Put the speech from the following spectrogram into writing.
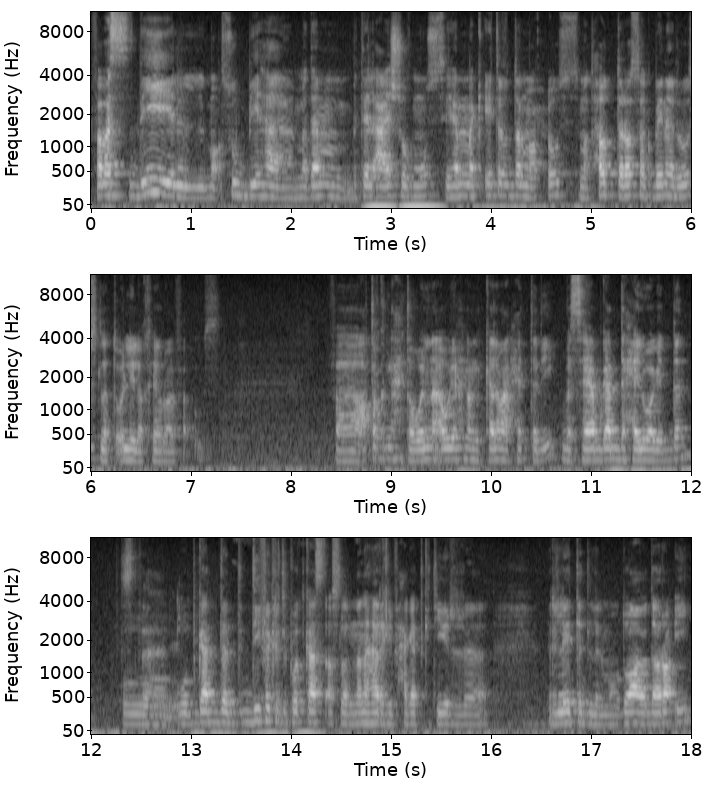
فبس دي المقصود بيها. ما دام بتلقى عيش وغموس يهمك إيه تفضل موحوس ما تحط راسك بين الروس لا تقول لي لا خير ولا فقوس فأعتقد إن إحنا طولنا قوي إحنا بنتكلم عن الحتة دي. بس هي بجد حلوة جدا. و... وبجد دي فكرة البودكاست أصلا إن أنا هرغي في حاجات كتير related للموضوع ده رأيي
